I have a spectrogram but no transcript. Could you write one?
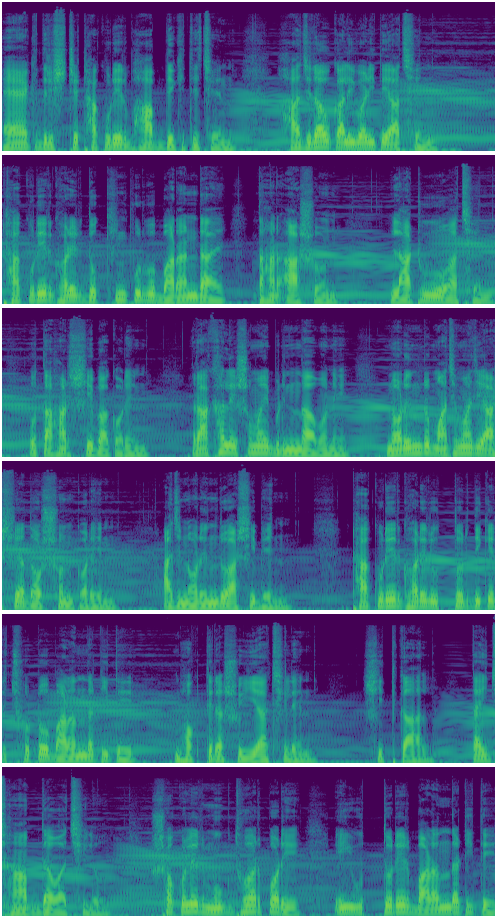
এক দৃষ্টে ঠাকুরের ভাব দেখিতেছেন। হাজরাও কালীবাড়িতে আছেন। ঠাকুরের ঘরের দক্ষিণ পূর্ব বারান্দায় তাহার আসন, লাটুও আছেন ও তাহার সেবা করেন। রাখাল এ সময় বৃন্দাবনে, নরেন্দ্র মাঝে মাঝে আসিয়া দর্শন করেন। আজ নরেন্দ্র আসিবেন। ঠাকুরের ঘরের উত্তর দিকের ছোট বারান্দাটিতে ভক্তেরা শুইয়াছিলেন শীতকাল, তাই ঝাঁপ দেওয়া ছিল। সকলের মুখ ধোয়ার পরে এই উত্তরের বারান্দাটিতে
